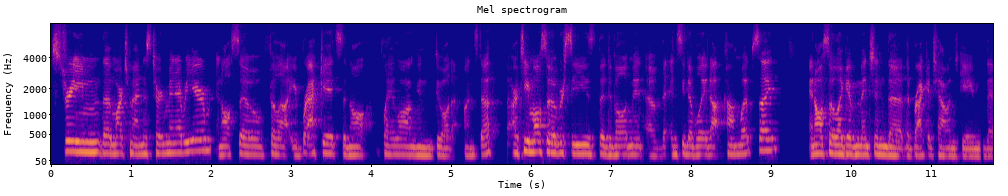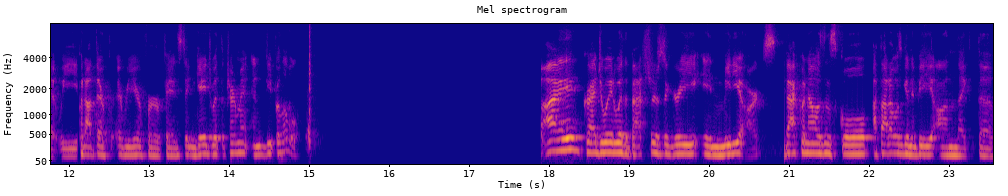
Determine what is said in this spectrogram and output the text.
stream the March Madness tournament every year and also fill out your brackets and all play along and do all that fun stuff. Our team also oversees the development of the NCAA.com website. And also, like I've mentioned, the, the bracket challenge game that we put out there every year for fans to engage with the tournament and deeper level. I graduated with a bachelor's degree in media arts. Back when I was in school, I thought I was going to be on like the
